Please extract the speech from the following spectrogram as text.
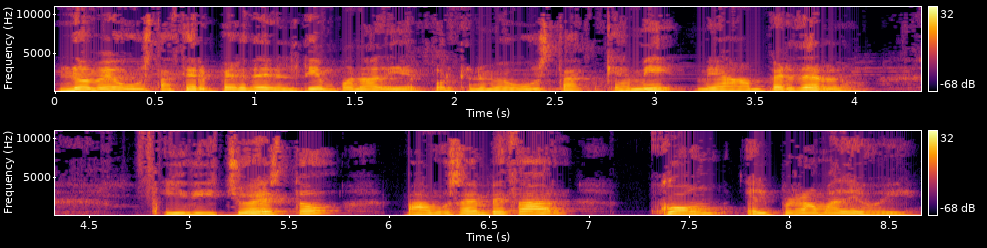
No me gusta hacer perder el tiempo a nadie porque no me gusta que a mí me hagan perderlo. Y dicho esto, vamos a empezar con el programa de hoy.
